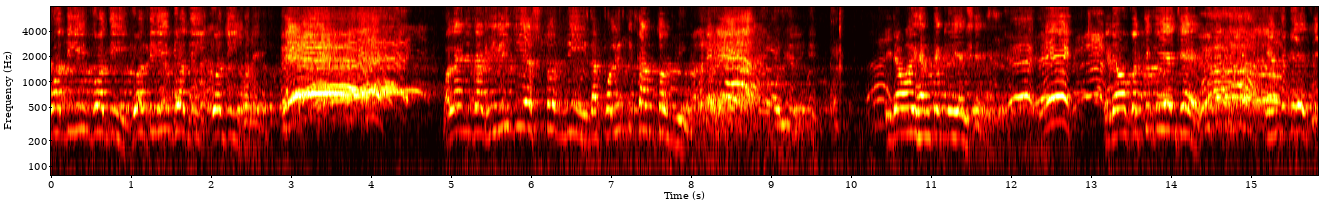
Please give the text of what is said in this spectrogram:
গদি গদি গদি গদি গদি ভরে বলেন এটা রিলিজিয়াস তসবি এটা পলিটিক্যাল তসবি। এটা ওইখান থেকে হয়েছে এটাও করতে কি হয়েছে এখান থেকে হয়েছে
